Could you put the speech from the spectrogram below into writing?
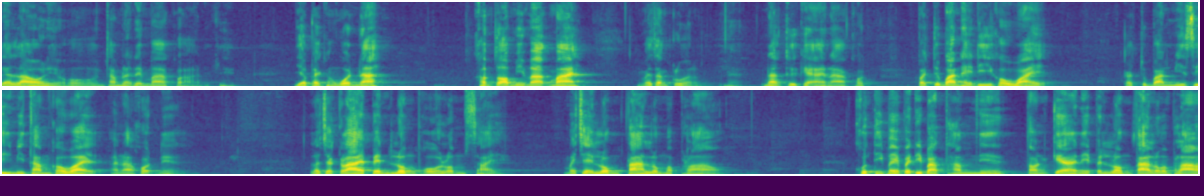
และเราเนี่ยโอ้ทำอะไรได้มากกว่า อย่าไปกังวลนะคำตอบมีมากมาย ไม่ต้องกลัวนะนั่นคือแค่อนาคต ปัจจุบันให้ดีเข้าไว้ ปัจจุบันมีศีลมีธรรมเข้าไว้ อนาคตเนี่ยเราจะกลายเป็นล่มโพล่มใสไม่ใช่ล่มตาลล่มมะพร้าวคนที่ไม่ปฏิบัติธรรมเนี่ยตอนแก่เนี่ยเป็นล่มตาลล่มมะพร้าว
